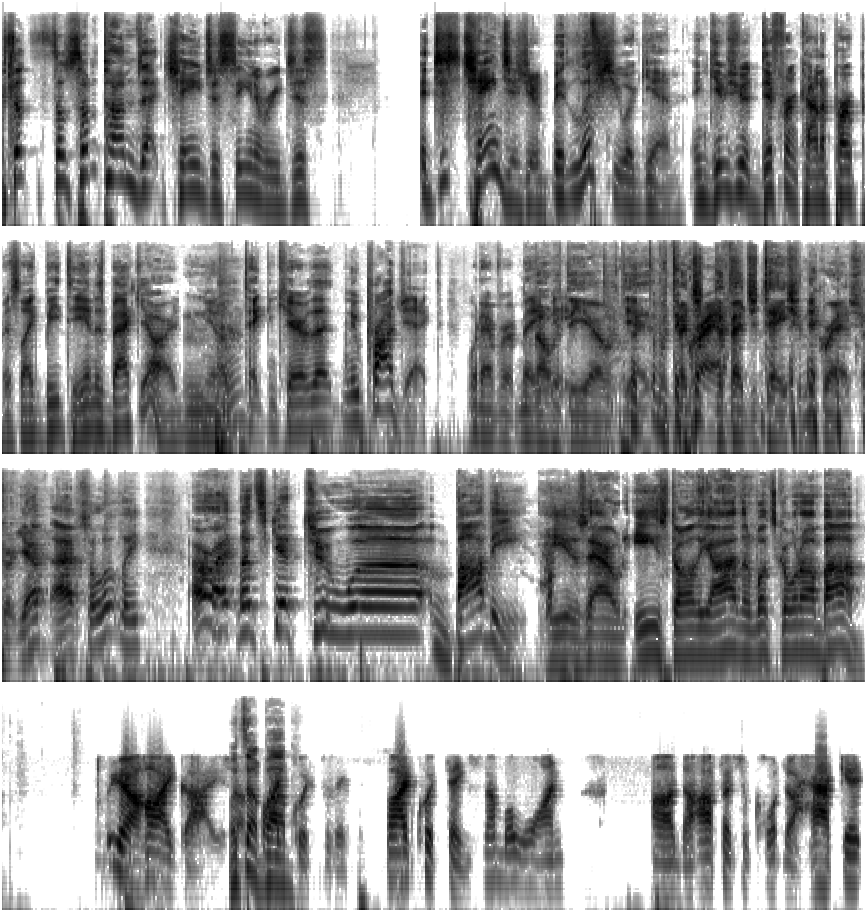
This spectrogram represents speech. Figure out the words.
So, so sometimes that change of scenery just it just changes you. It lifts you again and gives you a different kind of purpose, like BT in his backyard. You know, taking care of that new project, whatever it may Oh, be. with the, uh, with, yeah, the- the, with the veg- grass. the vegetation, the grass. Sure. Yep, absolutely. All right, let's get to uh, Bobby. He is out east on the island. What's going on, Bob? Yeah, hi guys. What's Uh, up, five Bob? Quick things. Five quick things. Number one, uh, the offensive coordinator Hackett.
